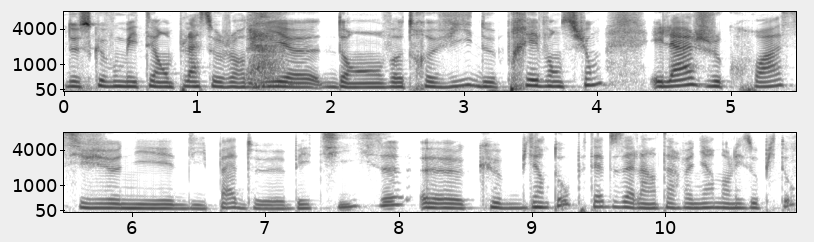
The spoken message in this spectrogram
de ce que vous mettez en place aujourd'hui dans votre vie de prévention. Et là, je crois, si je n'y dis pas de bêtises que bientôt, peut-être, vous allez intervenir dans les hôpitaux?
